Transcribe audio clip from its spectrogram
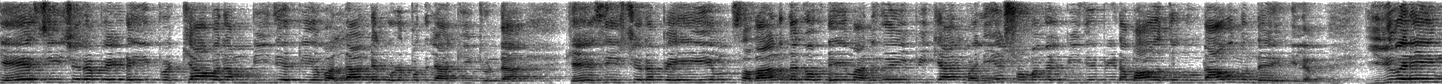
കെ എസ് ഈശ്വരപ്പയുടെ ഈ പ്രഖ്യാപനം ബി ജെ പിയെ വല്ലാണ്ട് കുഴപ്പത്തിലാക്കിയിട്ടുണ്ട്. കെ എസ് ഈശ്വരപ്പയെയും സദാനന്ദ ഗൗഡയും അനുനയിപ്പിക്കാൻ വലിയ ശ്രമങ്ങൾ ബി ജെ പിയുടെ ഭാഗത്തു നിന്നുണ്ടാവുന്നുണ്ട് എങ്കിലും ഇരുവരെയും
